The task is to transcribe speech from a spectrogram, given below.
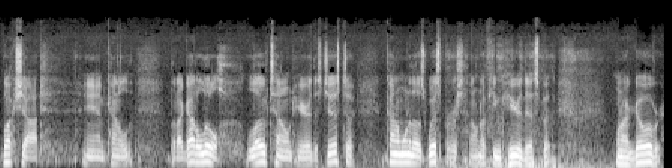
buckshot and kind of but I got a little low tone here that's just a kind of one of those whispers. I don't know if you can hear this but when I go over.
